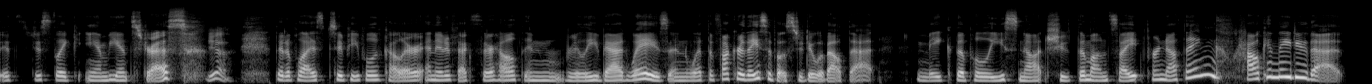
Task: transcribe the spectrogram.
it's just like ambient stress Yeah. that applies to people of color and it affects their health in really bad ways. And what the fuck are they supposed to do about that? Make the police not shoot them on sight for nothing? How can they do that?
